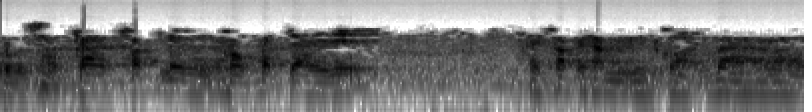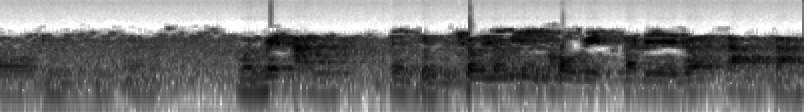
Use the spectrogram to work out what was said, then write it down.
อุปสรรคการช็อตเรื่องของปัจจัยนี่ให้เข้าไปทำอื่นก่อนว่าเราหมุนไม่ทันช่วงนั้นมีโควิดพอดีด้วยครับครับ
